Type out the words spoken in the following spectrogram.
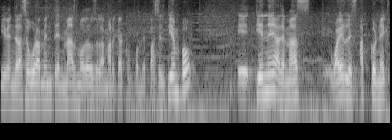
y vendrá seguramente en más modelos de la marca conforme pase el tiempo. Eh, tiene además eh, Wireless App Connect.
